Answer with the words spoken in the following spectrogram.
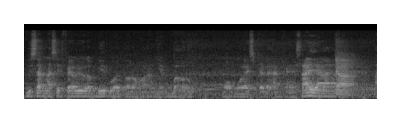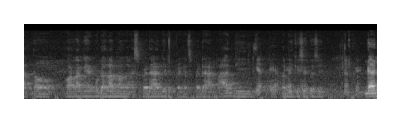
bisa ngasih value lebih buat orang-orang yang baru mau mulai sepedahan kayak saya Ya. atau orang yang udah lama nggak sepedahan jadi pengen sepedahan lagi Ya, ya, lebih ya, ke ya. situ sih Oke. Dan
